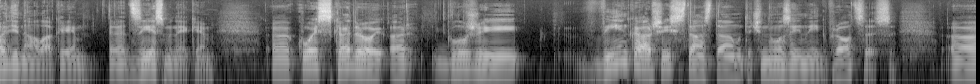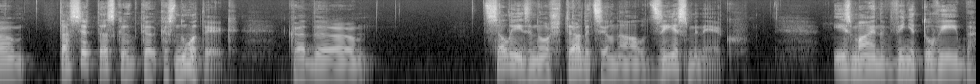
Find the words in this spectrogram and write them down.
oriģinālākajiem uh, dziesmniekiem, uh, ko es skaidroju ar gluži vienkārši izstāstāmu, taču nozīmīgu procesu. Um, tas ir tas, ka, ka, kas notiek, kad uh, salīdzinoši tradicionālu dziesminieku izmaina viņa tuvība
